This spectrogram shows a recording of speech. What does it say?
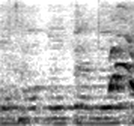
no hope, no family.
